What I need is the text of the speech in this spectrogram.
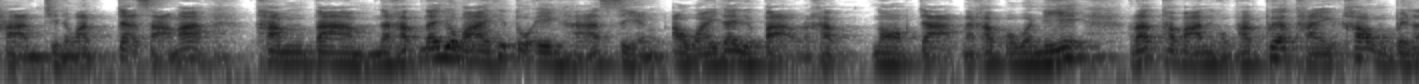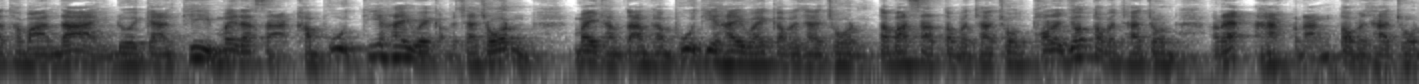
ทานชินวัตรจะสามารถ ทำตามนะครับนโยบายที่ตัวเองหาเสียงเอาไว้ได้หรือเปล่านะครับ นอกจากนะครับวันนี้รัฐบาลของพรรคเพื่อไทยเข้ามาเป็นรัฐบาลได้ โดยการที่ไม่รักษาคำพูดที่ให้ไว้กับประชาชน ไม่ทำตามคำพูดที่ให้ไว้กับประชาชนตบสัตว์ต่อประชาชน ทรยศต่อประชาชน และหักหลังต่อประชาชน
